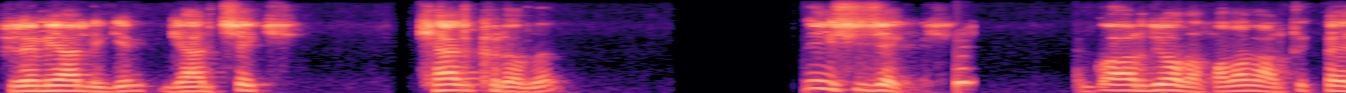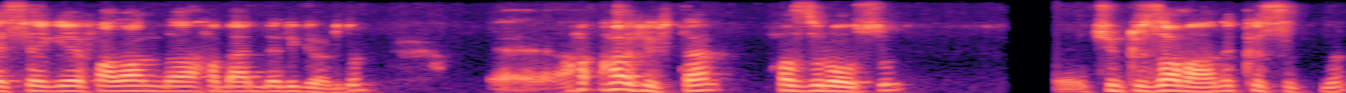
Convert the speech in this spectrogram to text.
Premier Lig'in gerçek kel kralı değişecek. Guardiola falan artık PSG falan da haberleri gördüm. E, hafiften hazır olsun. E, çünkü zamanı kısıtlı.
